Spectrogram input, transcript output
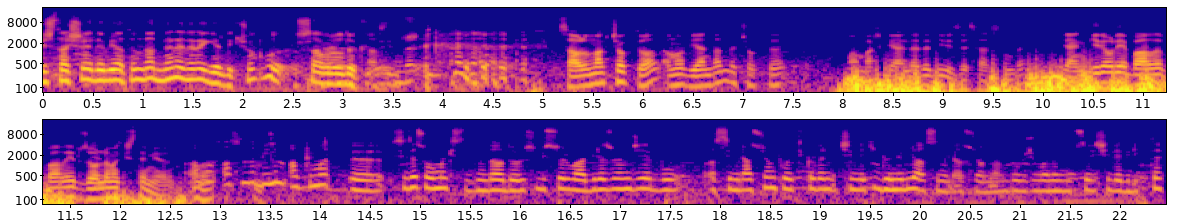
Biz taşra edebiyatından nerelere geldik? Çok mu savrulduk? Aslında savrulmak çok doğal ama bir yandan da çok da bambaşka yerlerde değiliz esasında. Yani geri oraya bağla, bağlayıp zorlamak istemiyorum. Ama, Ama aslında benim aklıma e, size sormak istediğim daha doğrusu bir soru var. Biraz önce bu asimilasyon politikalarının içindeki gönüllü asimilasyondan, Burjuva'nın yükselişiyle birlikte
